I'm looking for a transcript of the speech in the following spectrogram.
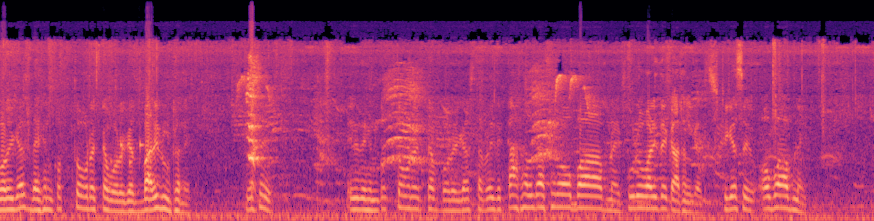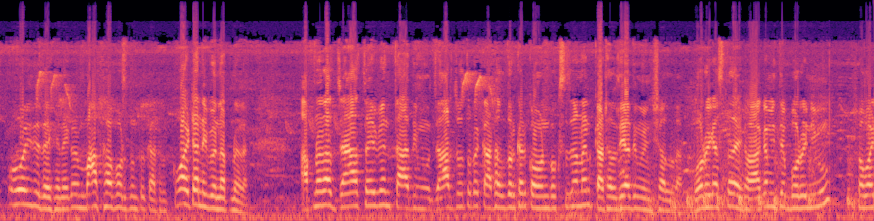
বড়ই গাছ দেখেন কত বড় একটা বড় গাছ বাড়ির উঠানে। ঠিক আছে? এই যে দেখেন কত বড় একটা বড়ই গাছ তারপরে এই যে কাঁঠাল গাছের অভাব নাই পুরো বাড়িতে কাঁঠাল গাছ ঠিক আছে? অভাব নাই। ওই যে দেখেন একবার মাথা পর্যন্ত কাঁঠাল। কয়টা নেবেন আপনারা? আপনারা যা চাইবেন তা দিব যার যতটা কাঁঠাল দরকার কমেন্ট বক্সে জানান কাঁঠাল দিয়ে দিব ইনশাল্লাহ। বড় গাছটা দেখো আগামীতে বড়ই নিব সবাই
